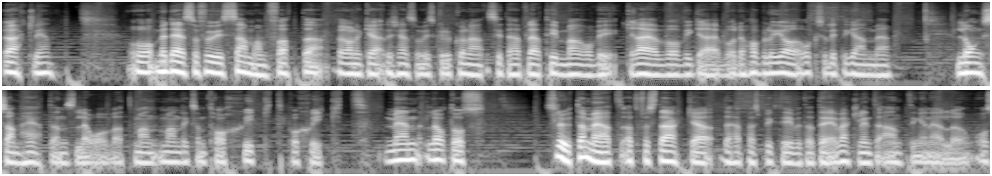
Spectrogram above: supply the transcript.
Verkligen. Och med det så får vi sammanfatta, Veronica, det känns som vi skulle kunna sitta här flera timmar och vi gräver och vi gräver. Och det har väl att göra också lite grann med långsamhetens lov, att man, man liksom tar skikt på skikt. Men låt oss sluta med att, att förstärka det här perspektivet att det är verkligen inte antingen eller. Och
